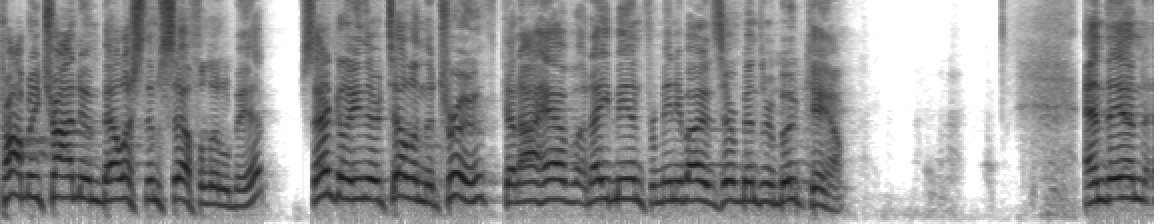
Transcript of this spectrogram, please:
probably trying to embellish themselves a little bit. Secondly, they're telling the truth. Can I have an amen from anybody that's ever been through boot camp? And then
